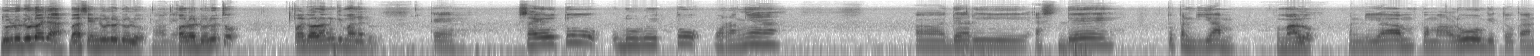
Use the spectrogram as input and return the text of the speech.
Dulu dulu aja bahasin dulu dulu Oke. kalau dulu tuh pergaulannya gimana dulu? Oke, saya itu dulu itu orangnya eh, dari SD itu pendiam, pemalu pendiam, pemalu gitu kan.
